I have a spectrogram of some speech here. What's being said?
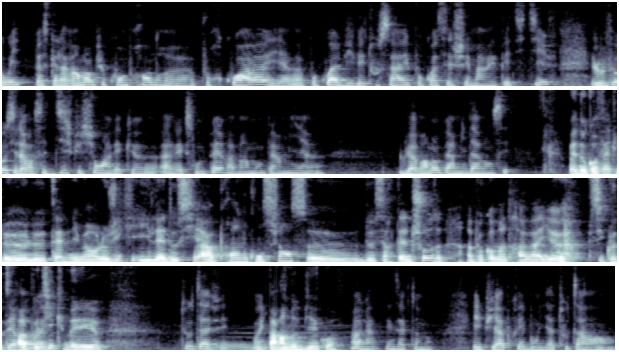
Oui, parce qu'elle a vraiment pu comprendre euh, pourquoi et pourquoi elle vivait tout ça et pourquoi ces schémas répétitifs. Et le fait aussi d'avoir cette discussion avec, avec son père a vraiment permis, lui a vraiment permis d'avancer. Ouais, donc en fait, le, thème numérologique, il aide aussi à prendre conscience de certaines choses, un peu comme un travail psychothérapeutique, mais tout à fait. par un autre biais, quoi. Voilà, exactement. Et puis après, bon, il y a tout un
